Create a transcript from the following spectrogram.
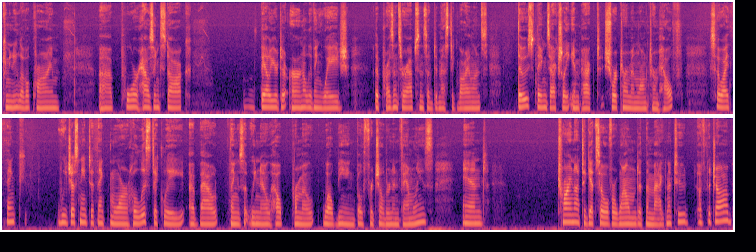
community level crime, uh, poor housing stock, failure to earn a living wage, the presence or absence of domestic violence. Those things actually impact short term and long term health. So I think we just need to think more holistically about things that we know help promote well being, both for children and families, and try not to get so overwhelmed at the magnitude of the job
